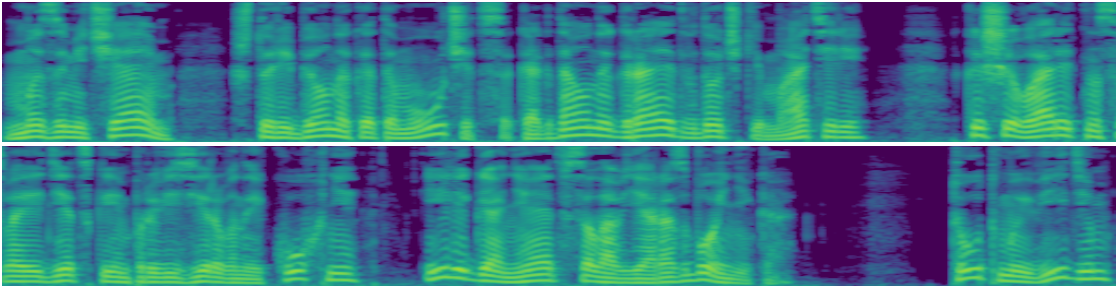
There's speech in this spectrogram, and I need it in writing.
Мы замечаем, что ребенок этому учится, когда он играет в дочки матери, кошеварит на своей детской импровизированной кухне или гоняет в соловья-разбойника. Тут мы видим,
